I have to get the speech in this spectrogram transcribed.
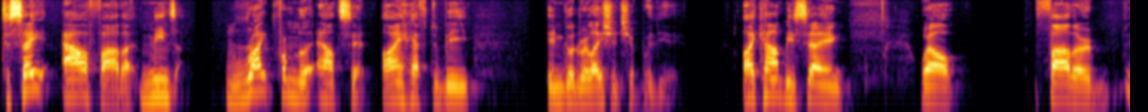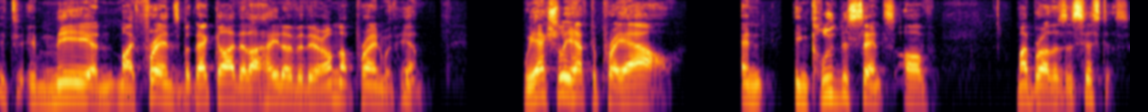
To say our Father means right from the outset, I have to be in good relationship with you. I can't be saying, well, Father, it's me and my friends, but that guy that I hate over there, I'm not praying with him. We actually have to pray out and include the sense of my brothers and sisters.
